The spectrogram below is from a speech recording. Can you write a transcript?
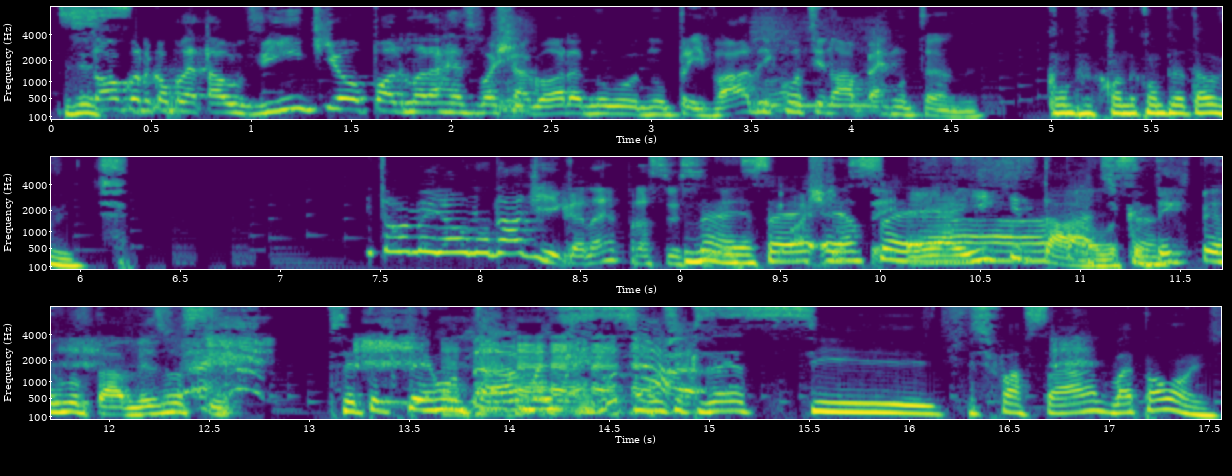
só quando completar o 20 ou pode mandar a resposta agora no, no privado e continuar perguntando? Quando completar o 20. Então é melhor não dar dica, né? Pra ser Não, essa é- essa é- É aí que tá. tática. Você tem que perguntar, mesmo assim. Você tem que perguntar, mas se você quiser se disfarçar, vai pra longe.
